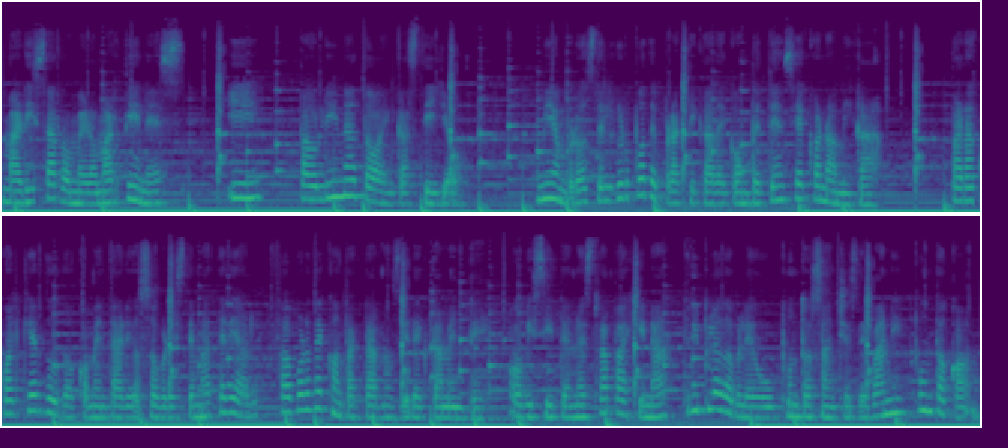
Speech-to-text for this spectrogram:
Marisa Romero Martínez y Paulina Toen Castillo, miembros del Grupo de Práctica de Competencia Económica. Para cualquier duda o comentario sobre este material, favor de contactarnos directamente o visite nuestra página www.sanchezdevani.com.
